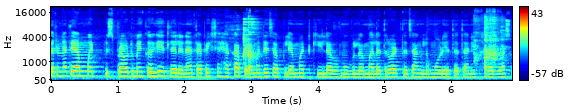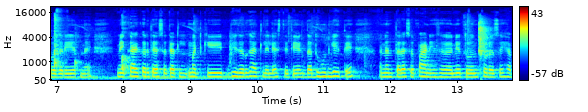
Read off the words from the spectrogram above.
तर ना त्या मट स्प्राऊट मेकर घेतलेलं ना त्यापेक्षा ह्या कापडामध्येच आपल्या मटकीला मुगला. मला तर वाटतं चांगलं मोड येतात आणि खराब वास वगैरे येत नाही. मी काय करते असं त्यात मटकी भिजत घातलेली असते ते एकदा धुवून घेते नंतर असं पाणी नितळून थोडंसं ह्या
